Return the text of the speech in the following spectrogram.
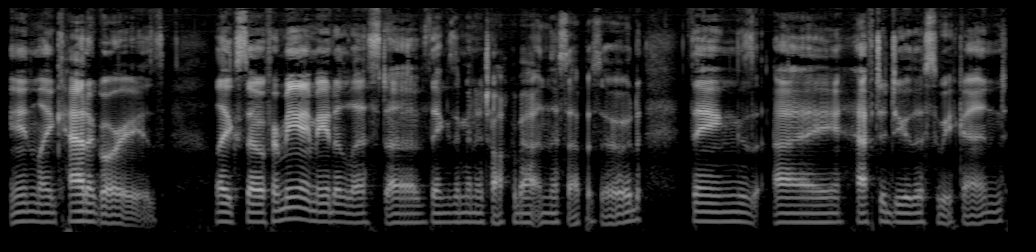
in like categories. Like, so for me, I made a list of things I'm going to talk about in this episode, things I have to do this weekend.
